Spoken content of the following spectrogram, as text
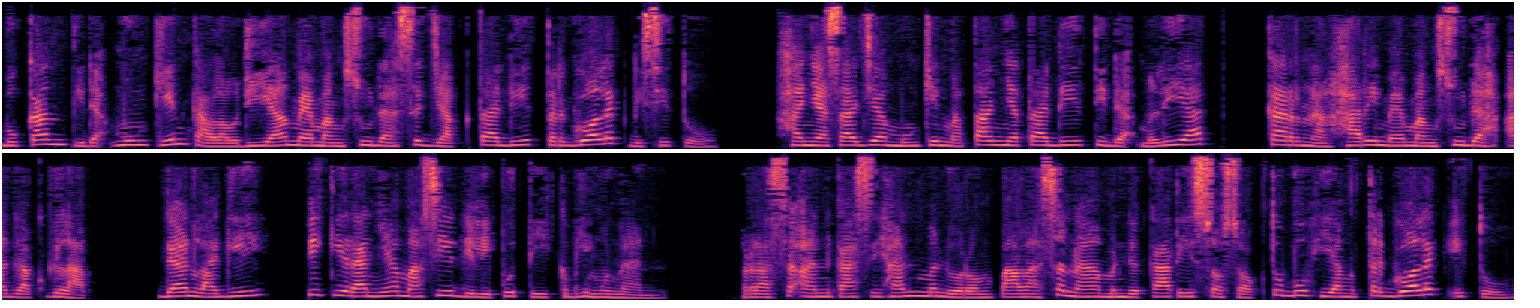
Bukan tidak mungkin kalau dia memang sudah sejak tadi tergolek di situ. Hanya saja mungkin matanya tadi tidak melihat, karena hari memang sudah agak gelap. Dan lagi, pikirannya masih diliputi kebingungan. Perasaan kasihan mendorong Palasena mendekati sosok tubuh yang tergolek itu.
